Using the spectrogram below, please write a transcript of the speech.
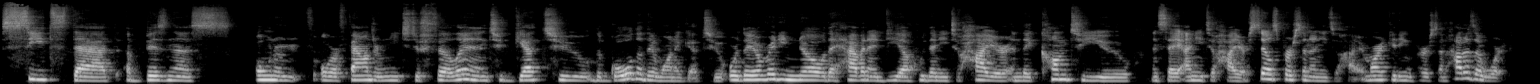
seats that a business owner or founder needs to fill in to get to the goal that they want to get to? Or they already know they have an idea who they need to hire and they come to you and say i need to hire a salesperson i need to hire a marketing person. How does that work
